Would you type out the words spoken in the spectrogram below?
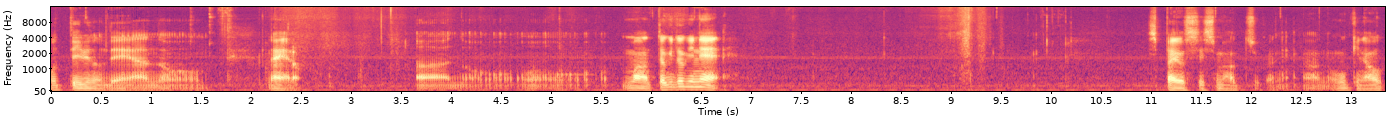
思っているのであのなんやろ。あのまあ時々ね失敗をしてしまうっていうかねあの大きなお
